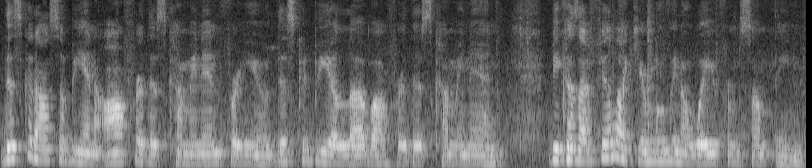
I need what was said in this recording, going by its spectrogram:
This could also be an offer that's coming in for you. This could be a love offer that's coming in. Because I feel like you're moving away from something.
